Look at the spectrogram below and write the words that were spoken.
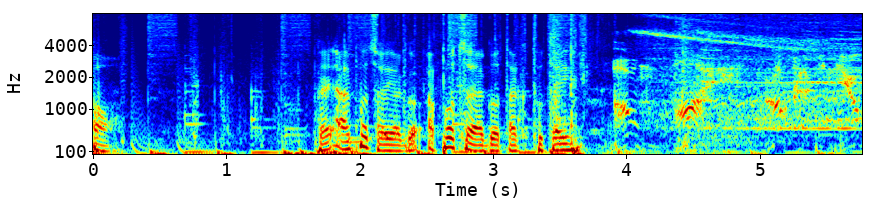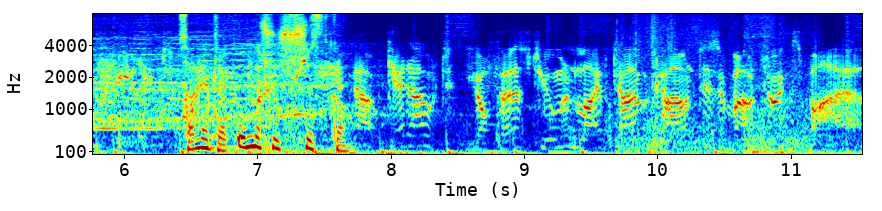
O. Okej, a po co ja go, a po co ja go tak tutaj? Oh. Samuczek, umysz już wszystko. First human lifetime count is about to expire.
